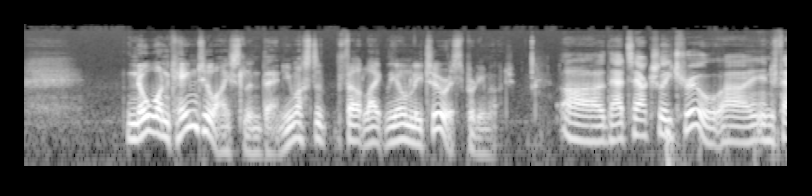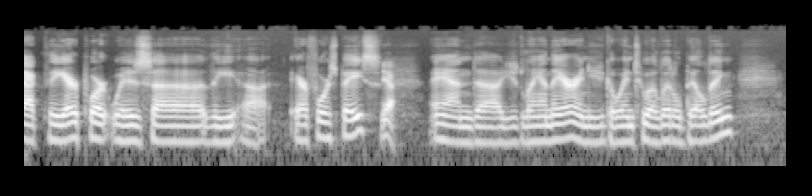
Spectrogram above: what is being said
No one came to Iceland then. You must have felt like the only tourist, pretty much. Uh, that's actually true. Uh, in fact, the airport was uh, the uh, Air Force Base. Yeah. And uh, you'd land there and you'd go into a little building,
